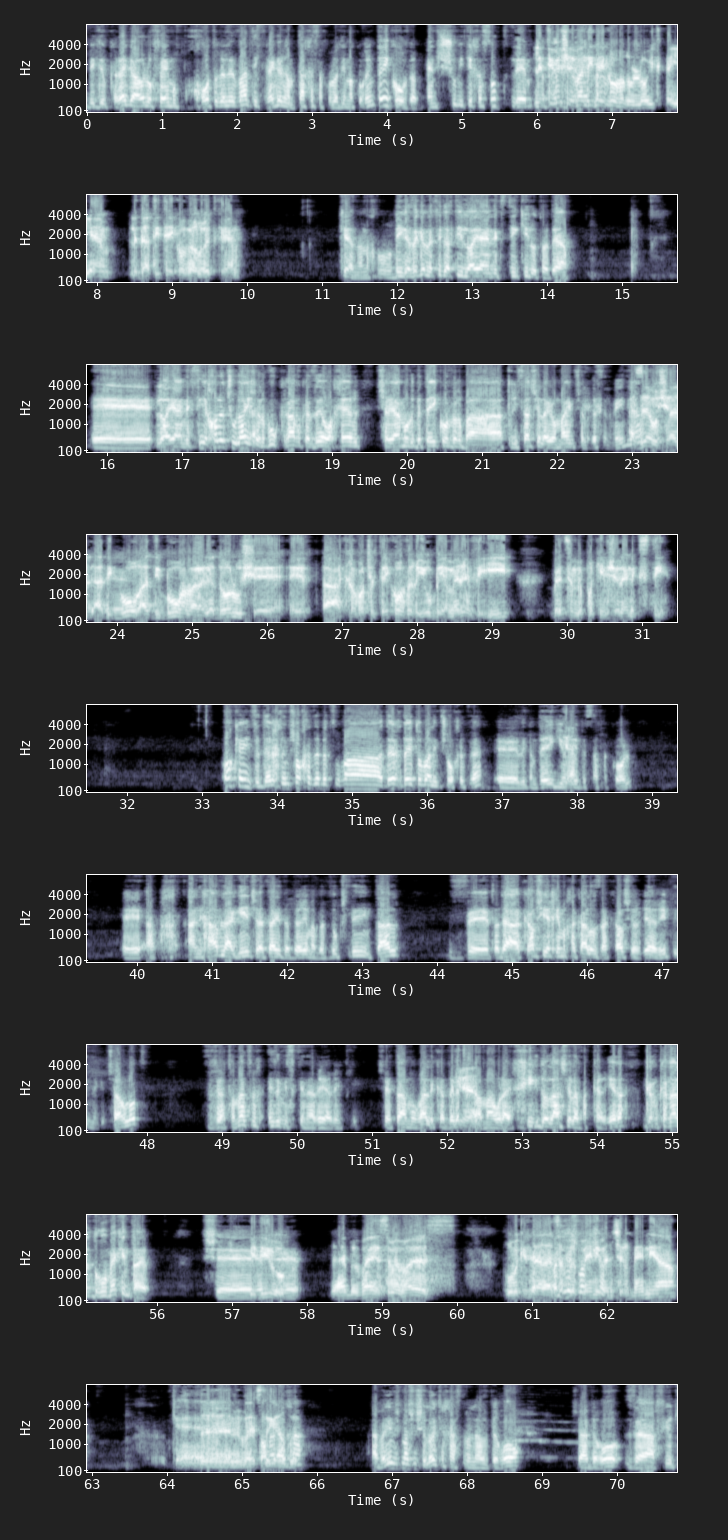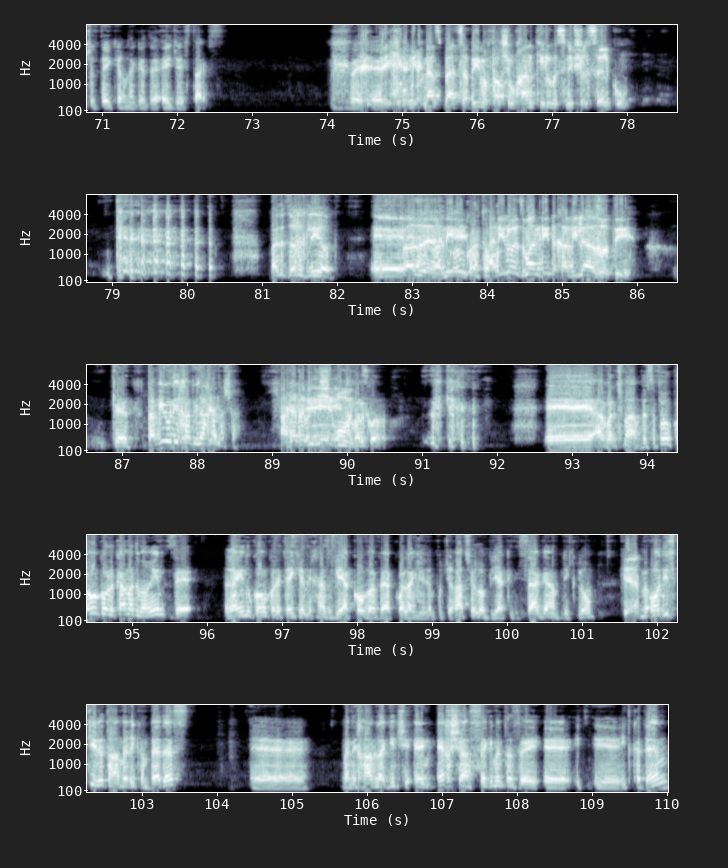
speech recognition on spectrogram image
בדיוק, כרגע ה-Hall of Fame הוא פחות רלוונטי, כרגע גם תכלס אנחנו לא יודעים מה קורה עם TakeOver, אין שום התייחסות ל... לפי מה שהבנתי TakeOver לא יתקיים, לדעתי TakeOver לא יתקיים. כן, אנחנו, בגלל זה גם לפי דעתי לא היה NXT, כאילו, אתה יודע, אה, לא היה NXT, יכול להיות שאולי ישלבו קרב כזה או אחר שהיה אמור ב TakeOver בפריסה של היומיים של רסלמניה. אז זהו, שהדיבור, הדיבור אבל הגדול הוא שהקרבות של TakeOver יהיו בימי רביעי, בעצם בפרקים של NXT. אוקיי, זה דרך למשוך את זה בצורה, דרך די טובה למשוך את זה, אה, זה גם די הגיוני כן. בסך הכל. אה, אני חייב להגיד שיצא לי לדבר עם הבת זוג שלי, עם טל, ואתה יודע, הקרב שהיא הכי מחכה לו זה הקרב של ריה ריפלי נגד שרלוט, ואתה אומר לעצמך, איזה מסכנה ריה ריפלי, שהייתה אמורה לקבל כן. את הרמה אולי הכי גדולה שלה בקריירה, גם כנ"ל דרו מקינטייר. ש... בדיוק, זה היה מבאס, זה מבאס. דרו מקינטייר היה צריך להיות main event של מניה. כן. מבאס לגמרי. אבל אם יש משהו שלא התייחסנו אליו ברו, שהיה ברו, זה ה feud של טייקר נגד AJ אה. טייקר נכנס בעצבים, הפך שולחן כאילו בסניף של סלקום. מה זה צריך להיות? אה, מה זה, אני לא הזמנתי את החבילה הזאתי. כן, תביאו לי חבילה כן. חדשה. אתה תביא לי אה, שירות. אבל תשמע, בסופו, קודם כל כמה דברים, זה ראינו קודם כל את טייקר נכנס בלי הכובע והכל העניין המפוג'רט שלו, בלי הכניסה גם, בלי כלום. כן. מאוד הזכיר את האמריקן בדס, אה, ואני חייב להגיד שאיך שהסגמנט הזה אה, אה, התקדם,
